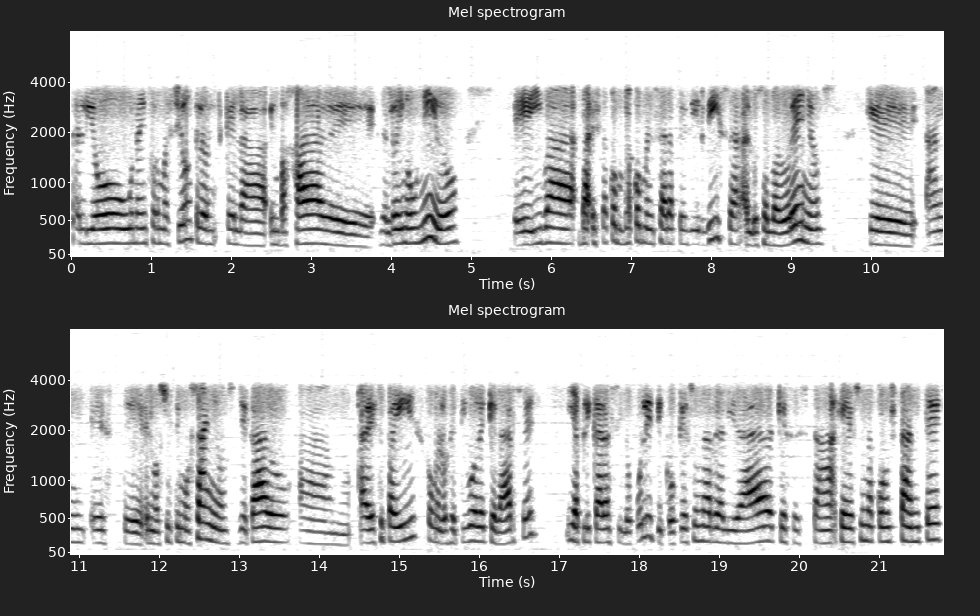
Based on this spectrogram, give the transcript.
salió una información que la, embajada del Reino Unido eh, iba va, está, va a comenzar a pedir visa a los salvadoreños que han este, en los últimos años llegado a, a ese país con el objetivo de quedarse y aplicar asilo político, que es una realidad que se está, que es una constante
